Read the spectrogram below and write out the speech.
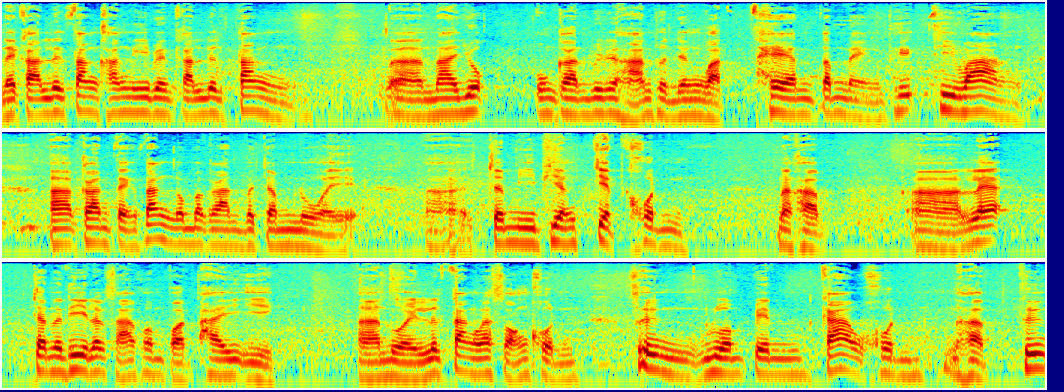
ในการเลือกตั้งครั้งนี้เป็นการเลือกตั้งนายกองค์การบริหารส่วนจังหวัด แทนตำแหน่งที่ที่ว่าง การแต่งตั้งกรรมการประจำหน่วยจะมีเพียง 7 คนนะครับและเจ้าหน้าที่รักษาความปลอดภัยอีกอหน่วยเลือกตั้งละ 2 คน ซึ่งรวมเป็น 9 คนนะครับ ซึ่ง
